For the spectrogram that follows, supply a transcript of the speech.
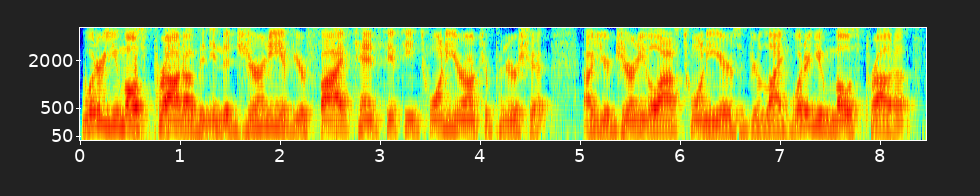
What are you most proud of in, in the journey of your 5 10 15 20 year entrepreneurship uh, your journey the last 20 years of your life? What are you most proud of?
